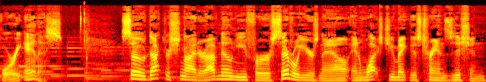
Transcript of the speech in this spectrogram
Corey Annis. So, Dr. Schneider, I've known you for several years now and watched you make this transition.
